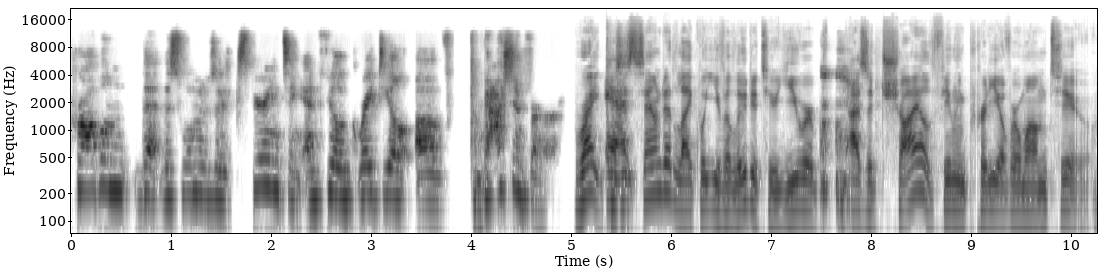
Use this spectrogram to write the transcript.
problem that this woman was experiencing and feel a great deal of compassion for her. Right, because it sounded like what you've alluded to. You were, as a child, feeling pretty overwhelmed too.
